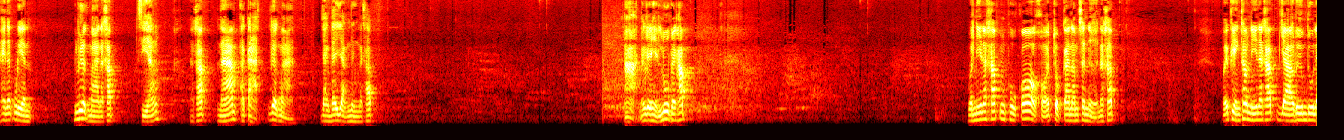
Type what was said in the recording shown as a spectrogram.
ให้นักเรียนเลือกมานะครับ เสียงนะครับ น้ำอากาศเลือกมา อย่างใดอย่างหนึ่งนะครับ อ่านักเรียนเห็นรูปไหมครับวันนี้นะครับคครูก็ขอจบการนำเสนอนะครับ ไว้เพียงเท่านี้นะครับ อย่าลืมดูแล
